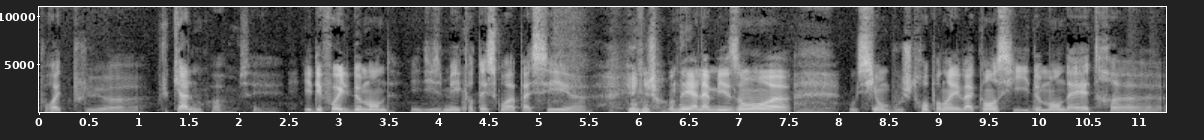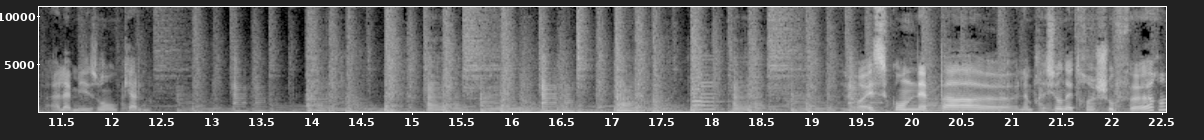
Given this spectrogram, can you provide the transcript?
pour être plus, euh, plus calme. Quoi. Et des fois, ils demandent, ils disent, mais quand est-ce qu'on va passer euh, une journée à la maison euh, Ou si on bouge trop pendant les vacances, ils demandent à être à la maison au calme. Est-ce qu'on n'a pas l'impression d'être un chauffeur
